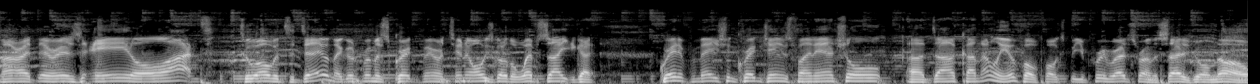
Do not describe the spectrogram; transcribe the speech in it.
All right, there is a lot to over today with my good friend, Mr. Craig Ferrantino. Always go to the website. You got great information, CraigJamesFinancial.com. Uh, Not only info, folks, but you pre-register on the site, as you all know.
